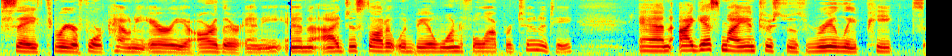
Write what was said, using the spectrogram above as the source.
say three or four county area are there any? And i just thought it would be a wonderful opportunity. And i guess my interest was really piqued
